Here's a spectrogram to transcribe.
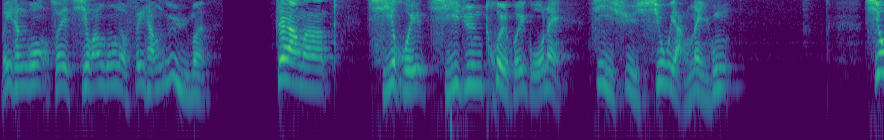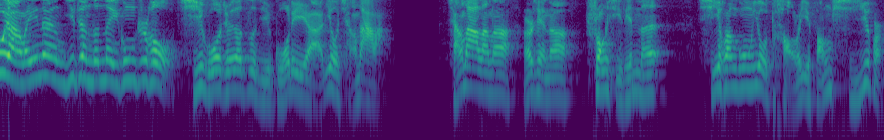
没成功，所以齐桓公就非常郁闷。这样呢，齐回齐军退回国内，继续休养内功。休养了一阵一阵子内功之后，齐国觉得自己国力啊又强大了，强大了呢，而且呢双喜临门。齐桓公又讨了一房媳妇儿，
